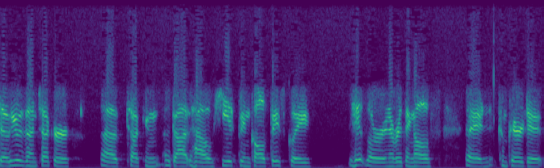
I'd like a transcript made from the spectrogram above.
so he was on Tucker uh, talking about how he had been called basically Hitler and everything else, and compared to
